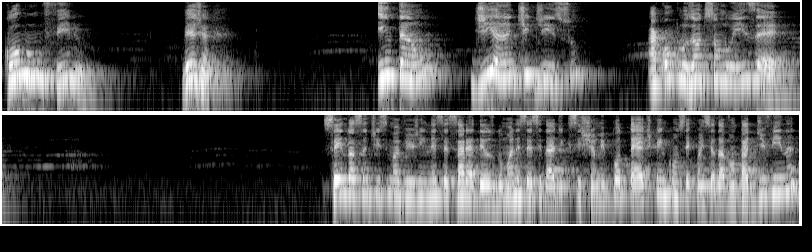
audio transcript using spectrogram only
como um filho. Veja, então, diante disso, a conclusão de São Luís é: sendo a Santíssima Virgem necessária a Deus de uma necessidade que se chama hipotética em consequência da vontade divina,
